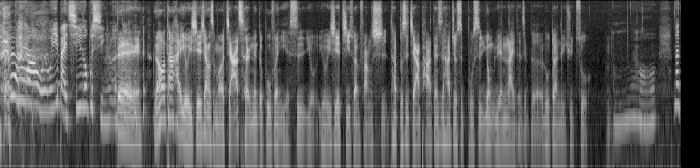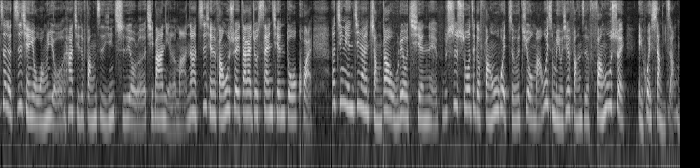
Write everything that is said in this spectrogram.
对啊，我我一百七都不行了。对，然后它还有一些像什么夹层那个部分，也是有有一些计算方式，它不是加趴，但是它就是不是用原来的这个路段率去做。嗯，好。那这个之前有网友，他其实房子已经持有了七八年了嘛。那之前的房屋税大概就三千多块，那今年竟然涨到五六千呢？不是说这个房屋会折旧吗？为什么有些房子的房屋税也会上涨？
